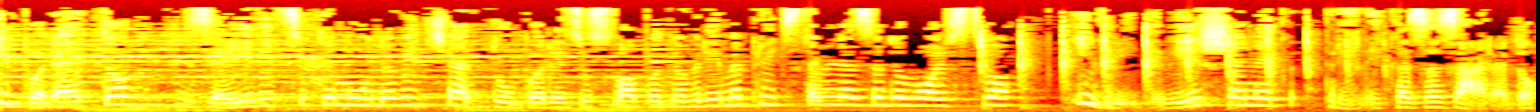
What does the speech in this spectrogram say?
I pored tog, za Ivicu Temunovića Duborez u slobodno vrijeme predstavlja zadovoljstvo i vridi više nego prilika za zaradu.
